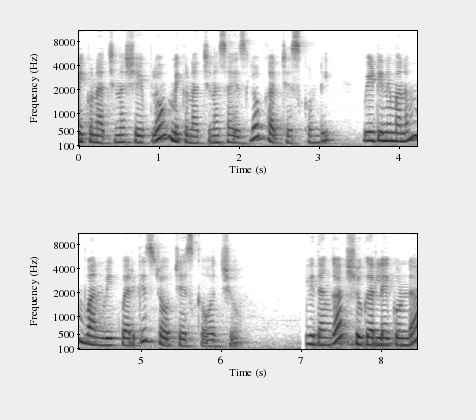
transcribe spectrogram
మీకు నచ్చిన షేప్లో మీకు నచ్చిన సైజులో కట్ చేసుకోండి. వీటిని మనం వన్ వీక్ వరకు స్టోర్ చేసుకోవచ్చు. ఈ విధంగా షుగర్ లేకుండా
